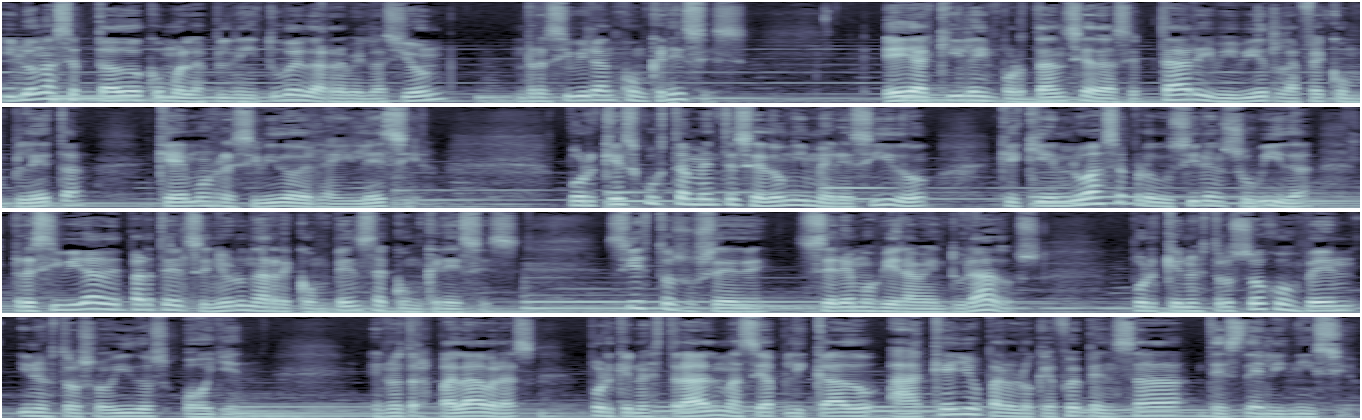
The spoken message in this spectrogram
y lo han aceptado como la plenitud de la revelación, recibirán con creces. He aquí la importancia de aceptar y vivir la fe completa que hemos recibido de la Iglesia porque es justamente ese don inmerecido que quien lo hace producir en su vida recibirá de parte del Señor una recompensa con creces. Si esto sucede, seremos bienaventurados, porque nuestros ojos ven y nuestros oídos oyen. En otras palabras, porque nuestra alma se ha aplicado a aquello para lo que fue pensada desde el inicio,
